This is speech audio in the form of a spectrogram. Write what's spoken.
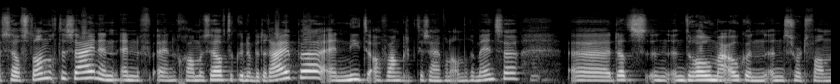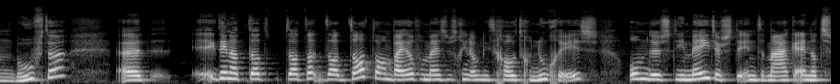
zelfstandig te zijn en, en, en gewoon mezelf te kunnen bedruipen en niet afhankelijk te zijn van andere mensen. Eh, dat is een, een droom, maar ook een, een soort van behoefte. Eh, ik denk dat dat, dat, dat, dat dat dan bij heel veel mensen misschien ook niet groot genoeg is om dus die meters erin te maken en dat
